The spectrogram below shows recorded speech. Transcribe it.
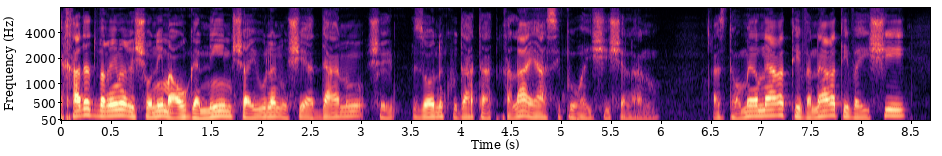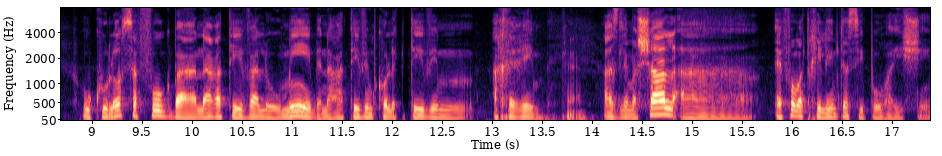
ואחד הדברים הראשונים, העוגנים שהיו לנו, שידענו שזו נקודת ההתחלה, היה הסיפור האישי שלנו. אז אתה אומר נרטיב, הנרטיב האישי הוא כולו ספוג בנרטיב הלאומי, בנרטיבים קולקטיביים אחרים. כן. אז למשל, איפה מתחילים את הסיפור האישי?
